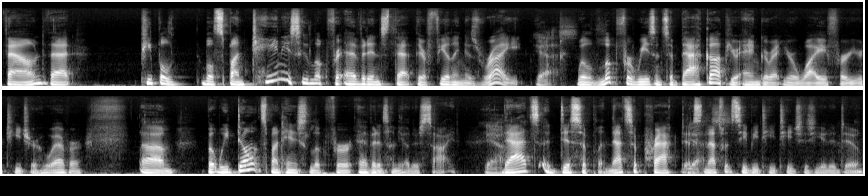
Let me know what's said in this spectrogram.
found that people will spontaneously look for evidence that their feeling is right. yes. Will look for reasons to back up your anger at your wife or your teacher, whoever. Um, but we don't spontaneously look for evidence on the other side. Yeah. That's a discipline. That's a practice, and that's what CBT teaches you to do.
